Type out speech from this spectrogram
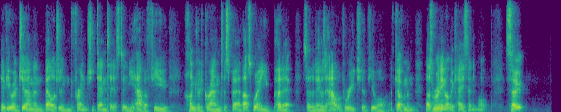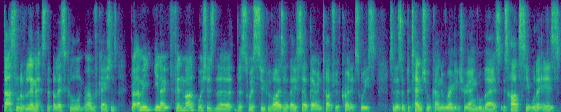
if you're a German, Belgian, French dentist and you have a few hundred grand to spare, that's where you put it so that it was out of reach of your government. That's really not the case anymore. So that sort of limits the political ramifications. But I mean, you know, FINMA, which is the the Swiss supervisor, they've said they're in touch with Credit Suisse, so there's a potential kind of regulatory angle there. It's, it's hard to see what it is.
